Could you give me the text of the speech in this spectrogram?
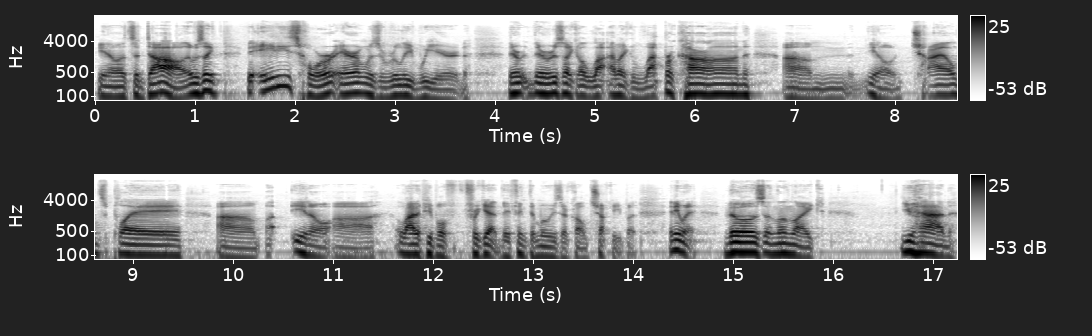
you know, it's a doll. It was like the '80s horror era was really weird. There, there was like a lot like Leprechaun, um, you know, Child's Play. Um, uh, you know, uh, a lot of people forget they think the movies are called Chucky, but anyway, those and then like you had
